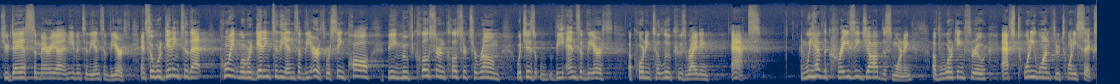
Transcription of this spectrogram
Judea, Samaria, and even to the ends of the earth. And so we're getting to that point where we're getting to the ends of the earth. We're seeing Paul being moved closer and closer to Rome, which is the ends of the earth, according to Luke, who's writing Acts. And we have the crazy job this morning of working through Acts 21 through 26.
